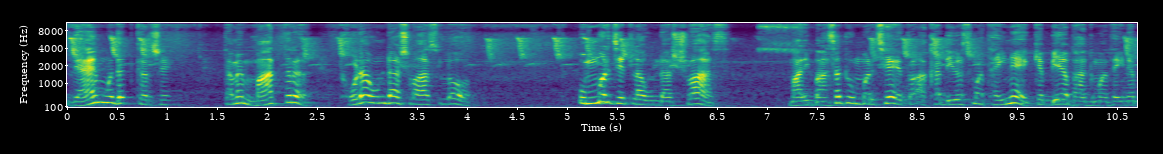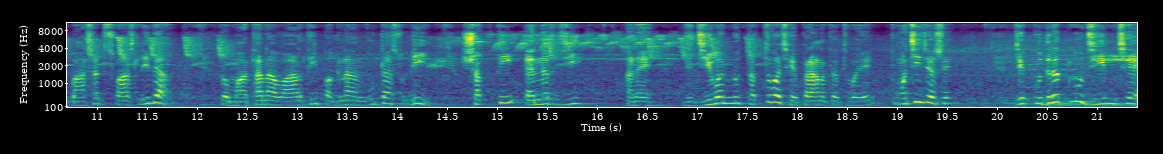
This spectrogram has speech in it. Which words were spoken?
વ્યાયામ મદદ કરશે. તમે માત્ર થોડા ઊંડા શ્વાસ લો, ઉંમર જેટલા ઊંડા શ્વાસ મારી બાસઠ ઉંમર છે તો આખા દિવસમાં થઈને કે બે ભાગમાં થઈને બાસઠ શ્વાસ લીધા, તો માથાના વાળથી પગના અંગૂઠા સુધી શક્તિ, એનર્જી અને જે જીવનનું તત્વ છે પ્રાણ તત્વ એ પહોંચી જશે. જે કુદરતનું જીમ છે,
